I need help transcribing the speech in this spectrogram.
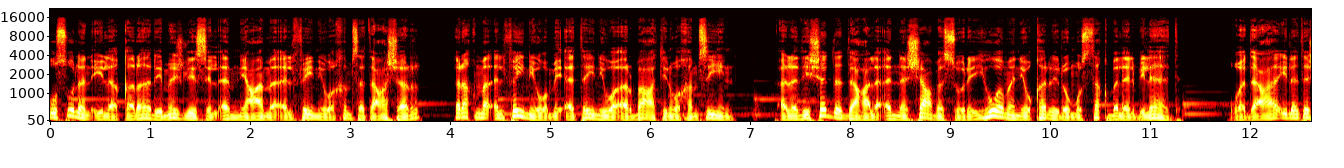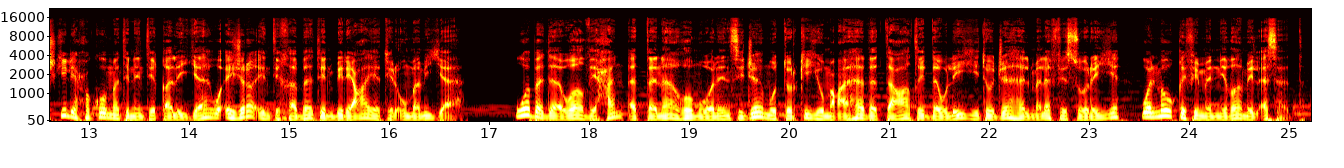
وصولا إلى قرار مجلس الأمن عام 2015 رقم 2254 الذي شدد على أن الشعب السوري هو من يقرر مستقبل البلاد ودعا إلى تشكيل حكومة انتقالية وإجراء انتخابات برعاية أممية وبدا واضحا التناغم والانسجام التركي مع هذا التعاطي الدولي تجاه الملف السوري والموقف من نظام الأسد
